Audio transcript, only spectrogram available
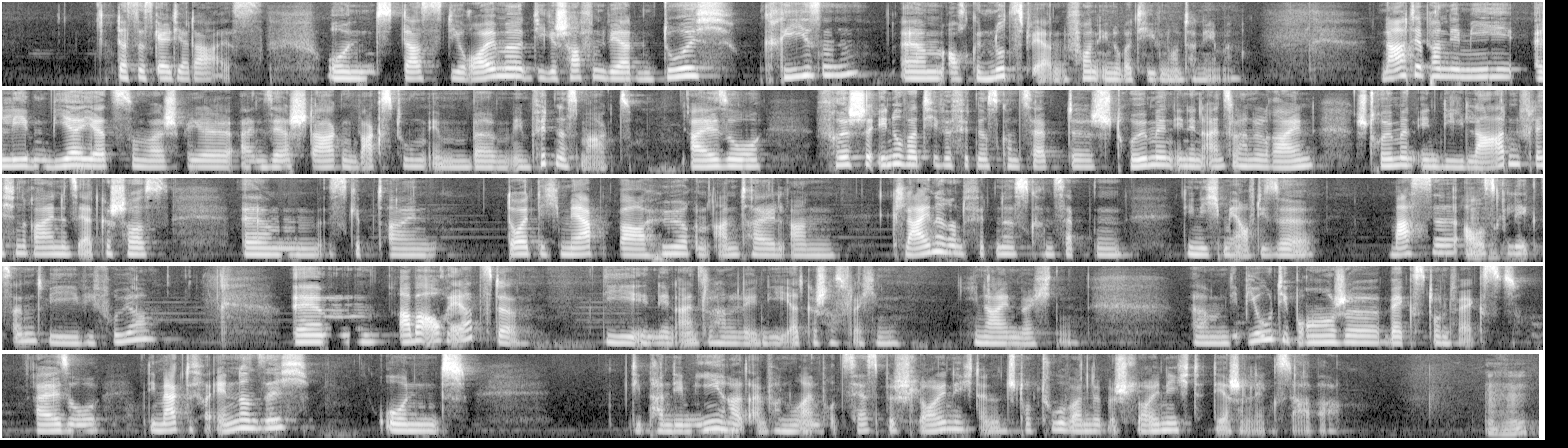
dass das Geld ja da ist und dass die Räume, die geschaffen werden durch Krisen, ähm, auch genutzt werden von innovativen Unternehmen. Nach der Pandemie erleben wir jetzt zum Beispiel einen sehr starken Wachstum im, ähm, im Fitnessmarkt. Also frische, innovative Fitnesskonzepte strömen in den Einzelhandel rein, strömen in die Ladenflächen rein, ins Erdgeschoss. Es gibt einen deutlich merkbar höheren Anteil an kleineren Fitnesskonzepten, die nicht mehr auf diese Masse ausgelegt sind wie, wie früher. Ähm, aber auch Ärzte die in den Einzelhandel, in die Erdgeschossflächen hinein möchten. Ähm, die Beauty-Branche wächst und wächst. Also die Märkte verändern sich und die Pandemie hat einfach nur einen Prozess beschleunigt, einen Strukturwandel beschleunigt, der schon längst da war. Mhm.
